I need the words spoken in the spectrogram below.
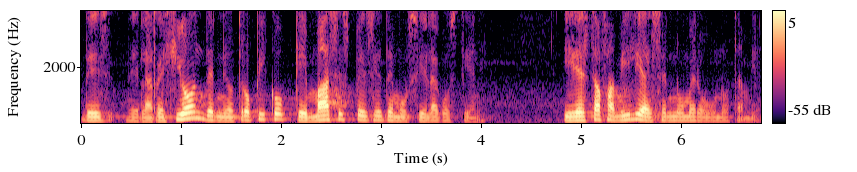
de, la región del neotrópico que más especies de murciélagos tiene. Y de esta familia es el número uno también.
